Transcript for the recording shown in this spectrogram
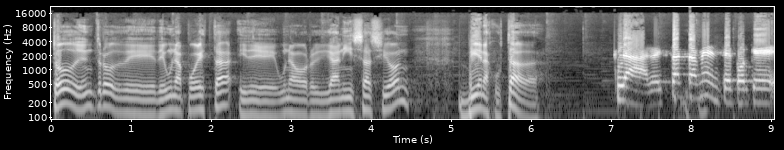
todo dentro de, de una apuesta y de una organización bien ajustada. Claro, exactamente, porque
